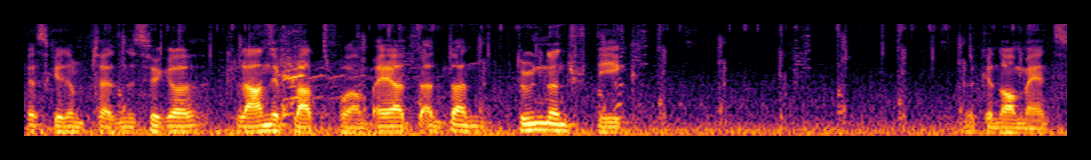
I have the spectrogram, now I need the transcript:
Es geht um Zeit. Das ist eine kleine Plattform. Äh, einen dünnen Steg. Genau meins.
